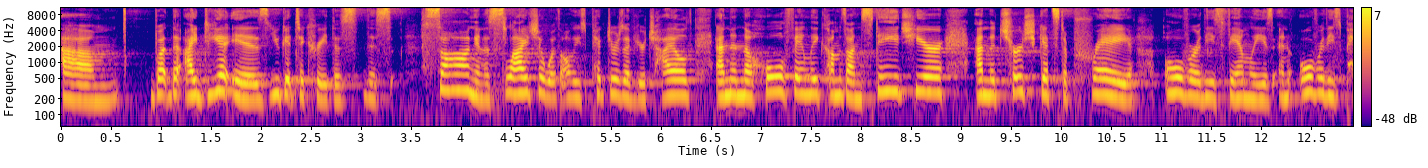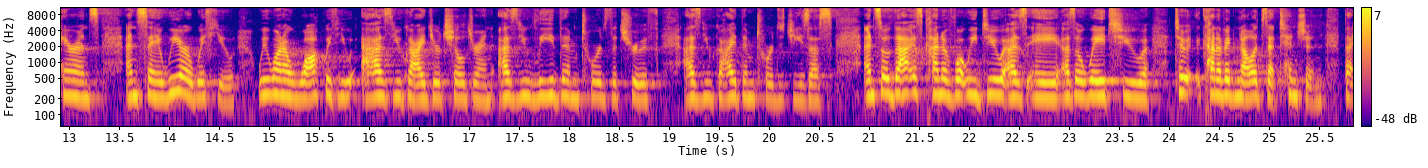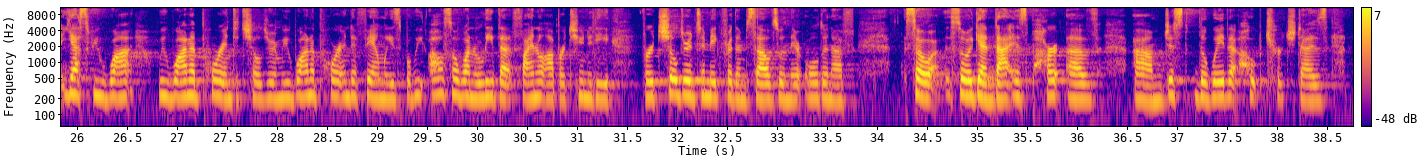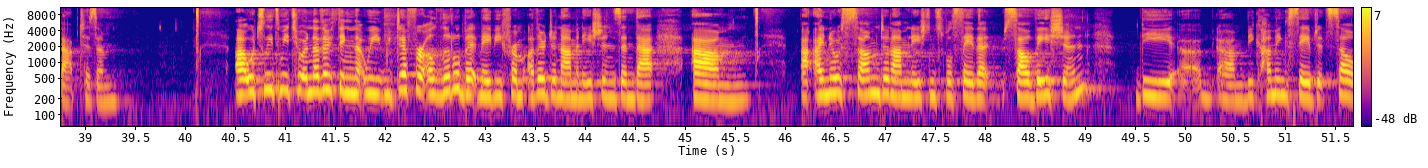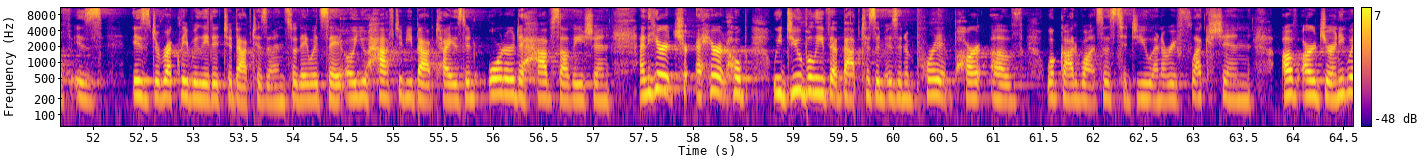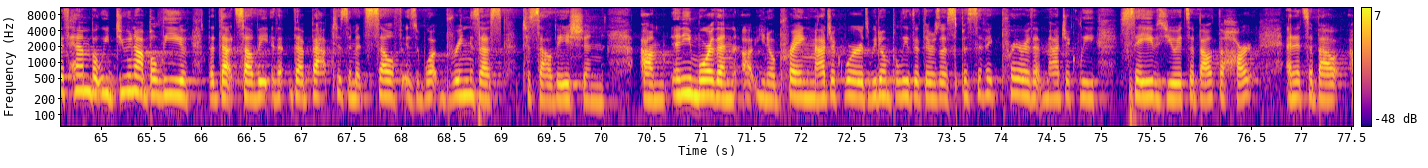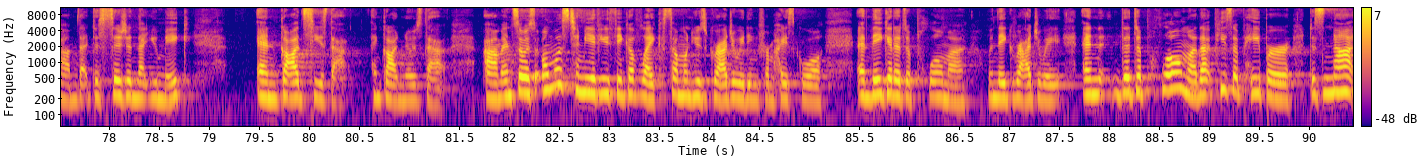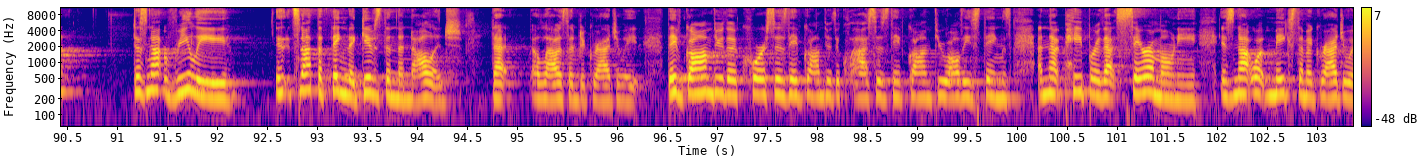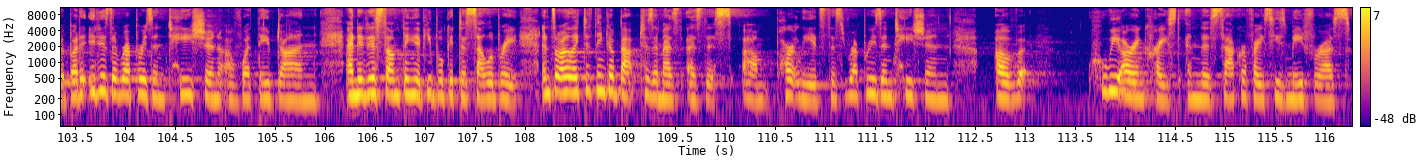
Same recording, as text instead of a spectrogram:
Um, but the idea is you get to create this this song and a slideshow with all these pictures of your child. And then the whole family comes on stage here, and the church gets to pray over these families and over these parents and say, We are with you. We want to walk with you as you guide your children, as you lead them towards the truth, as you guide them towards Jesus. And so that is kind of what we do as a, as a way to, to kind of acknowledge that tension that yes, we want, we want to pour into children, we want to pour into families, but we also want to leave that final opportunity for children to make for themselves when they're old enough. So, so again, that is part of um, just the way that Hope Church does baptism. Uh, which leads me to another thing that we, we, differ a little bit maybe from other denominations in that um, I know some denominations will say that salvation, the uh, um, becoming saved itself, is is directly related to baptism. And so they would say, oh, you have to be baptized in order to have salvation. And here at, here at Hope, we do believe that baptism is an important part of what God wants us to do and a reflection of our journey with Him. But we do not believe that that, salva- that, baptism itself is what brings us to salvation um, any more than uh, you know praying magic words. We don't believe that there's a specific prayer that magically saves you. It's about the heart and it's about um, that decision that you make. And God sees that and God knows that. Um, and so it's almost to me if you think of like someone who's graduating from high school and they get a diploma when they graduate, and the diploma, that piece of paper, does not does not really it's not the thing that gives them the knowledge that allows them to graduate. They've gone through the courses, they've gone through the classes, they've gone through all these things. And that paper, that ceremony, is not what makes them a graduate, but it is a representation of what they've done. And it is something that people get to celebrate. And so I like to think of baptism as, as this um, partly, it's this representation of who we are in Christ and the sacrifice he's made for us.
